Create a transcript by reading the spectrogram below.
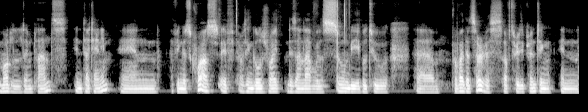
modeled implants in titanium and fingers crossed, if everything goes right, Design Lab will soon be able to um, provide that service of 3D printing in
